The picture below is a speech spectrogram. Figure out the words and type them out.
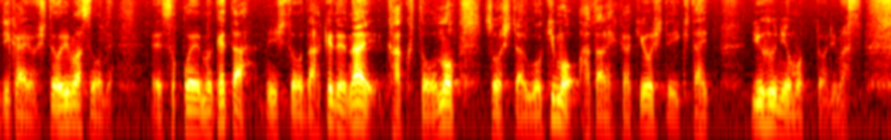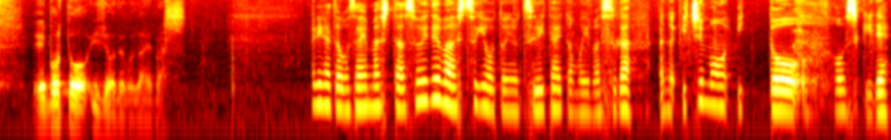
理解をしておりますので、そこへ向けた民主党だけでない各党のそうした動きも働きかけをしていきたいというふうに思っております。冒頭以上でございます。ありがとうございました。それでは質疑応答に移りたいと思いますが、あの一問一答方式で、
